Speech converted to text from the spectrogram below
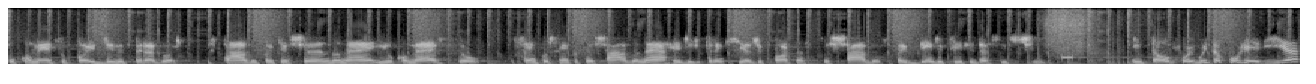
O começo foi desesperador. O Estado foi fechando, né? E o comércio 100% fechado, né? A rede de franquias de portas fechadas foi bem difícil de assistir. Então foi muita correria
